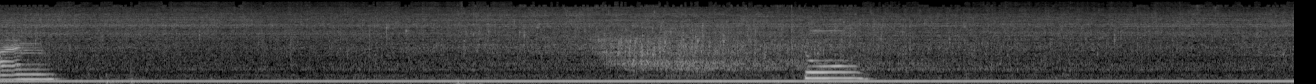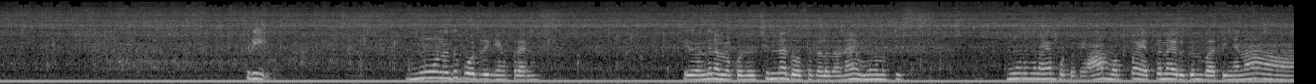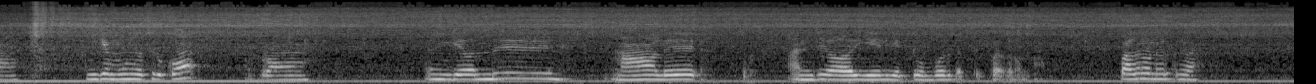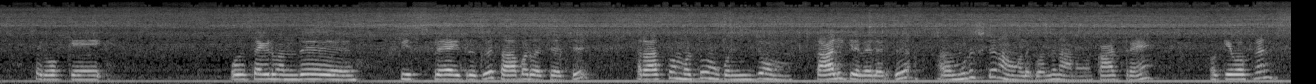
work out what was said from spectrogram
ஒன் த்ரீ மூணு இது போட்டிருக்கேன் ஃப்ரெண்ட்ஸ் இது வந்து நம்ம கொஞ்சம் சின்ன தோசைக்கல் தானே? மூணு பீஸ் மூணு மூணாவே போட்டுக்கலாம். மொத்தம் எத்தனை இருக்குதுன்னு பார்த்தீங்கன்னா இங்கே மூணு வச்சுருக்கோம். அப்புறம் இங்கே வந்து நாலு அஞ்சு ஆறு ஏழு எட்டு ஒம்பது பத்து பதினொன்று பதினொன்று இருக்குங்க. சரி ஓகே. ஒரு சைடு வந்து ஃபிஷ் ஃப்ரை ஆகிட்டுருக்கு சாப்பாடு வச்சாச்சு. ரசம் மட்டும் கொஞ்சம் தாளிக்கிற வேலை இருக்குது அதை முடிச்சுட்டு நான் உங்களுக்கு வந்து நான் காட்டுறேன். ஓகேவா ஃப்ரெண்ட்ஸ்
